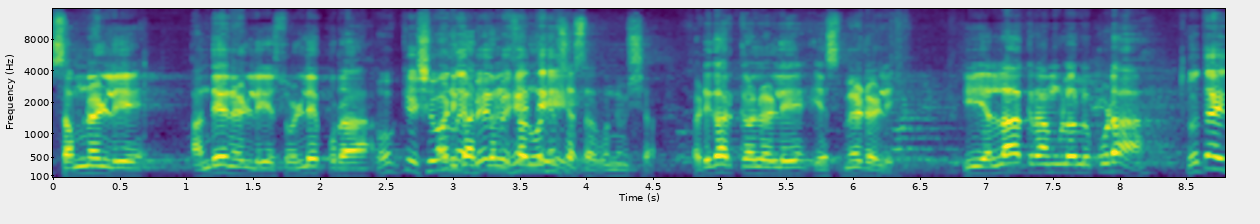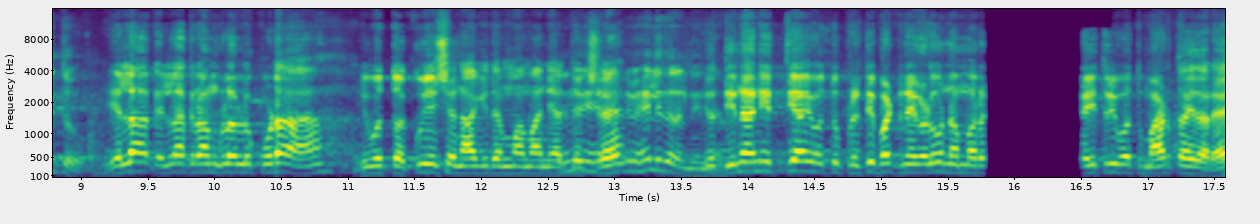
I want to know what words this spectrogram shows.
ಸಮನಹಳ್ಳಿ ಅಂದೇನಹಳ್ಳಿ ಸೊಳ್ಳೆಪುರ ಓಕೆ, ಶಿವಣ್ಣ, ಅಡಿಗಾರ್ ಬೇಗ ಕಳ್ಳಿ- ಸರ್, ಒಂದು ಹೇಳಿ. ನಿಮಿಷ ಸರ್ ಒಂದು ನಿಮಿಷ. ಅಡಿಗಾರ್ ಕಳ್ಳಹಳ್ಳಿ ಎಸ್ಮೇಡಹಳ್ಳಿ ಈ ಎಲ್ಲ ಗ್ರಾಮಗಳಲ್ಲೂ ಕೂಡ ಗೊತ್ತಾಯ್ತು. ಎಲ್ಲ ಎಲ್ಲ ಗ್ರಾಮಗಳಲ್ಲೂ ಕೂಡ ಇವತ್ತು ಅಕ್ವಿಷನ್ ಆಗಿದೆ ಅಮ್ಮ ಮಾನ್ಯ ಅಧ್ಯಕ್ಷ ನೀವು ಹೇಳಿದ್ರಲ್ಲ ನೀನು ದಿನನಿತ್ಯ ಇವತ್ತು ಪ್ರತಿಭಟನೆಗಳು ನಮ್ಮ ರೈತರು ಇವತ್ತು ಮಾಡ್ತಾ ಇದ್ದಾರೆ.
